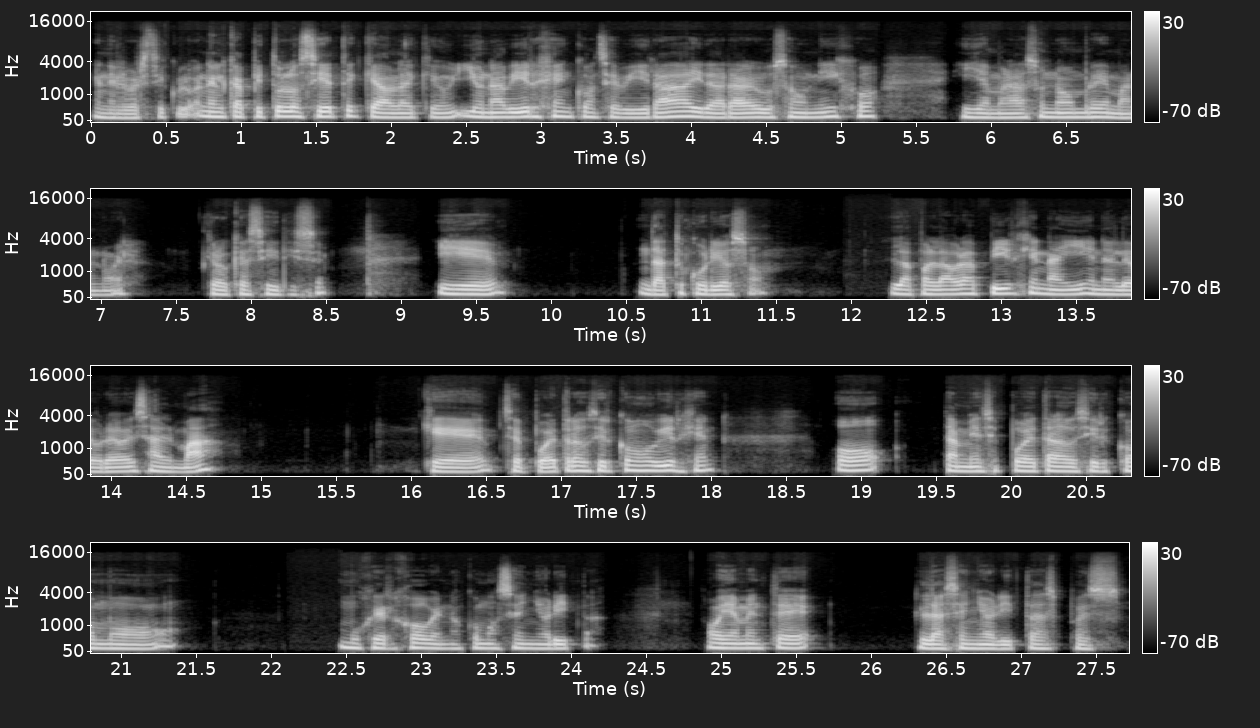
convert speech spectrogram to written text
en el versículo, en el capítulo 7 que habla de que y una virgen concebirá y dará a luz a un hijo y llamará su nombre Emanuel creo que así dice. Y dato curioso, la palabra virgen ahí en el hebreo es alma, que se puede traducir como virgen o también se puede traducir como mujer joven o como señorita. Obviamente las señoritas pues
